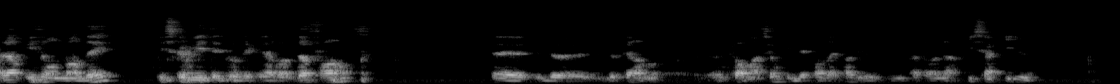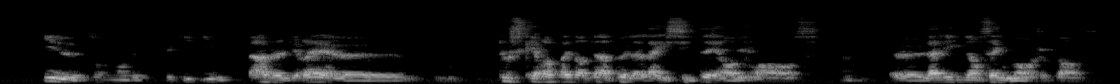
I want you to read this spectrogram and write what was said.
Alors, ils ont demandé, puisque lui était au déclareur de France, euh, de, de, faire une formation qui ne dépendrait pas du, patronat. Qui ça, ils? Ils ont demandé. C'est qui ils? Ah, je dirais euh, tout ce qui représentait un peu la laïcité en France, euh, la Ligue d'enseignement, je pense.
